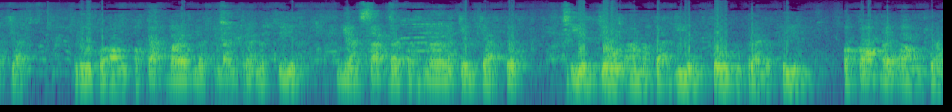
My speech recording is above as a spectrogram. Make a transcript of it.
ច្ចៈរួចព្រះអង្គប្រកាសបើកនៅផ្លូវព្រះនិព្វានញ៉ាំសត្វដែលប្រាថ្នាចិញ្ចាក់ទុកឈានចូលអមតយានពោលគឺព្រះនិព្វានប្រកបដោយអង្គទាំង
